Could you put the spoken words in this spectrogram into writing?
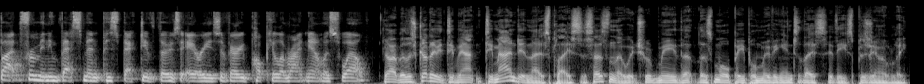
but from an investment perspective, those areas are very popular right now as well. Right, but there's got to be demand, demand in those places, hasn't there? Which would mean that there's more people moving into those cities, presumably.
